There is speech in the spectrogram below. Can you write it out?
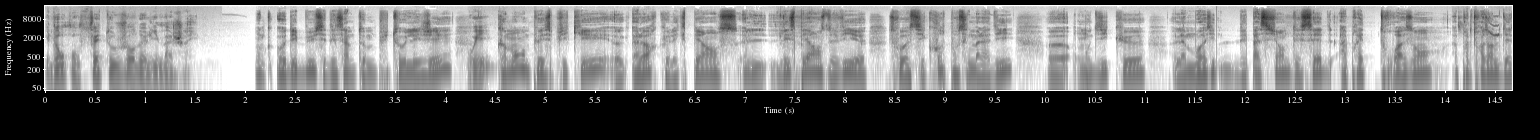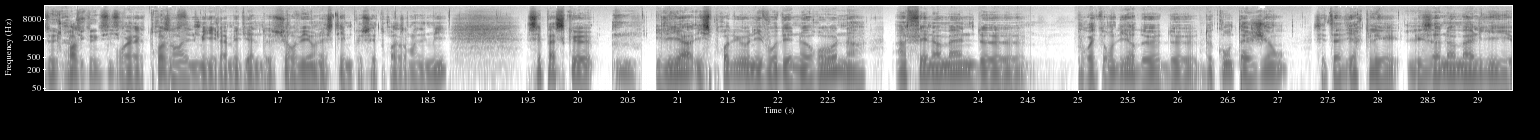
et donc on fait toujours de l'imagerie. Donc au début, c'est des symptômes plutôt légers. Oui. Comment on peut expliquer, euh, alors que l'expérience, l'espérance de vie euh, soit aussi courte pour cette maladie, euh, on dit que la moitié des patients décèdent après trois ans, après trois ans de diagnostic? Ouais, trois ans et demi. La médiane de survie, on estime que c'est trois ans et demi. C'est parce que il y a, il se produit au niveau des neurones un phénomène de, pourrait-on dire, de, de, de contagion. C'est-à-dire que les, les anomalies,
